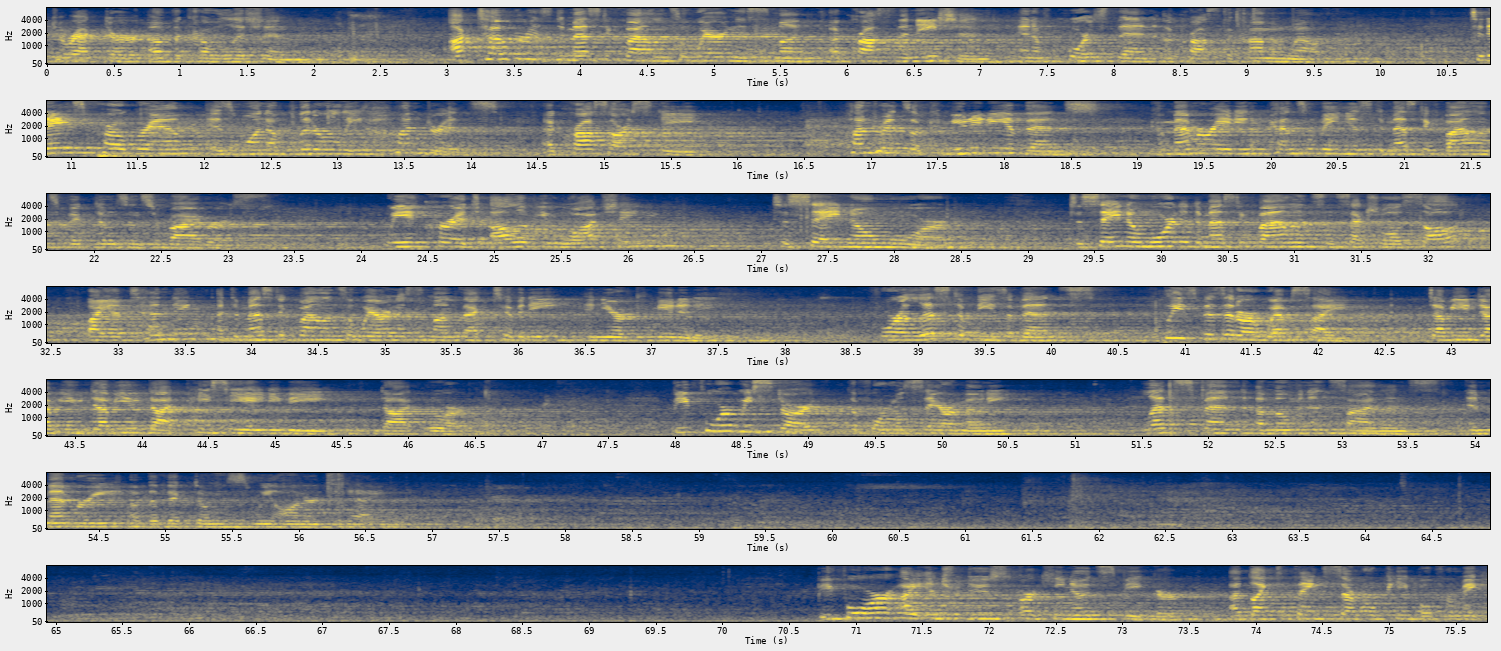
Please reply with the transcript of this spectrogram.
Executive Director of the Coalition. October is Domestic Violence Awareness Month across the nation and of course then across the Commonwealth. Today's program is one of literally hundreds across our state, hundreds of community events commemorating Pennsylvania's domestic violence victims and survivors. We encourage all of you watching to say no more, to say no more to domestic violence and sexual assault, by attending a Domestic Violence Awareness Month activity in your community. For a list of these events, please visit our website, www.pcadv.org. Before we start the formal ceremony, let's spend a moment in silence in memory of the victims we honor today. Before I introduce our keynote speaker, I'd like to thank several people for making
